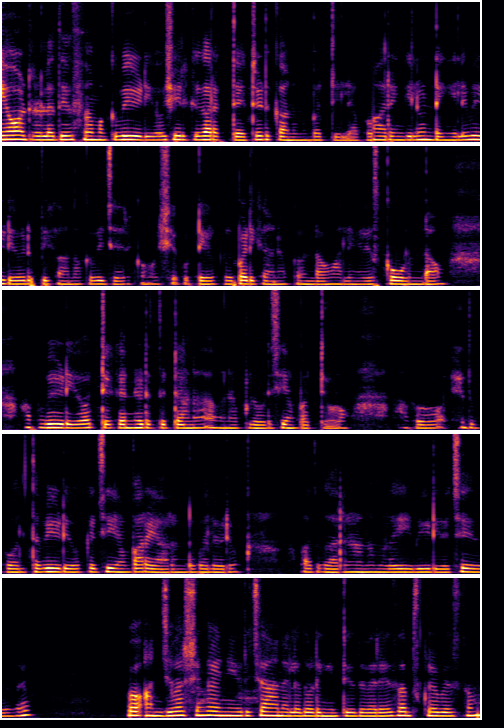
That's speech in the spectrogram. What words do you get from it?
ഈ ഓർഡറുള്ള ദിവസം നമുക്ക് വീഡിയോ ശരിക്കും കറക്റ്റായിട്ട് എടുക്കാനൊന്നും പറ്റില്ല. അപ്പോൾ ആരെങ്കിലും ഉണ്ടെങ്കിൽ വീഡിയോ എടുപ്പിക്കാമെന്നൊക്കെ വിചാരിക്കും. പക്ഷേ കുട്ടികൾക്ക് പഠിക്കാനൊക്കെ ഉണ്ടാവും അല്ലെങ്കിൽ സ്കൂൾ ഉണ്ടാവും. അപ്പോൾ വീഡിയോ ഒറ്റയ്ക്ക് തന്നെ എടുത്തിട്ടാണ് അങ്ങനെ അപ്ലോഡ് ചെയ്യാൻ പറ്റുള്ളൂ. അപ്പോൾ ഇതുപോലത്തെ വീഡിയോ ഒക്കെ ചെയ്യാൻ പറയാറുണ്ട് പലരും. അപ്പോൾ അത് കാരണമാണ് നമ്മൾ ഈ വീഡിയോ ചെയ്തത്. അപ്പോൾ അഞ്ച് വർഷം കഴിഞ്ഞ ഈ ഒരു ചാനൽ തുടങ്ങിയിട്ട് ഇതുവരെ സബ്സ്ക്രൈബേഴ്സും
